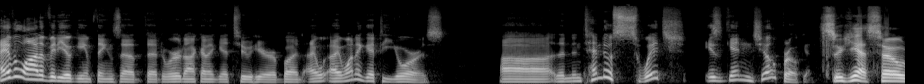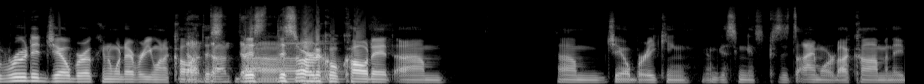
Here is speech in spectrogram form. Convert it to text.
I have a lot of video game things that that we're not going to get to here, but I I want to get to yours. Uh, the Nintendo Switch is getting jailbroken. So yeah, so rooted, jailbroken, whatever you want to call Dun, it. This dun, this this article called it um, um, jailbreaking. I'm guessing it's because it's imore.com and they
